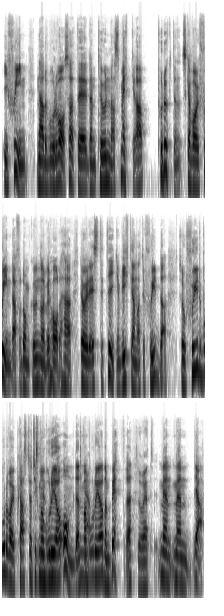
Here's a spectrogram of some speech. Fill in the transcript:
i skinn, när det borde vara så att det är den tunna, smäckra produkten ska vara i skinn därför de kunderna vill ha det här. Då är det estetiken viktigare än att det skyddar. Så skydd borde vara i plast. Jag tycker man borde göra om den, man Ja. borde göra den bättre. Men, men ja,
